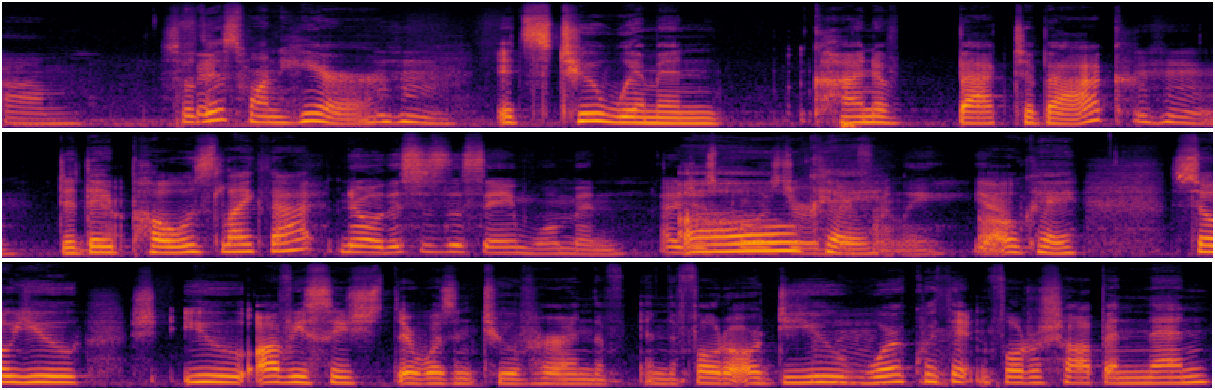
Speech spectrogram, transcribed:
um, So this one here, mm-hmm. it's two women kind of back to back. Mm-hmm. Did they pose like that? No, this is the same woman. I just posed her Okay. differently. Yeah. Okay. So you you obviously sh- there wasn't two of her in the in the photo or do you work with it in Photoshop and then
